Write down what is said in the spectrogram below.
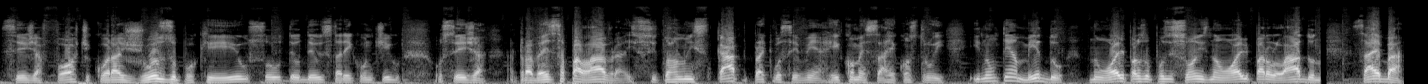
Seja forte e corajoso, porque eu sou o teu Deus e estarei contigo. Ou seja, através dessa palavra, isso se torna um escape para que você venha recomeçar, reconstruir. E não tenha medo, não olhe para as oposições, não olhe para o lado. Saiba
